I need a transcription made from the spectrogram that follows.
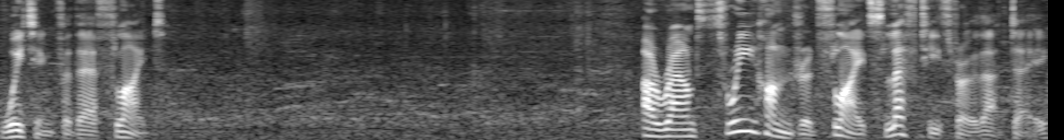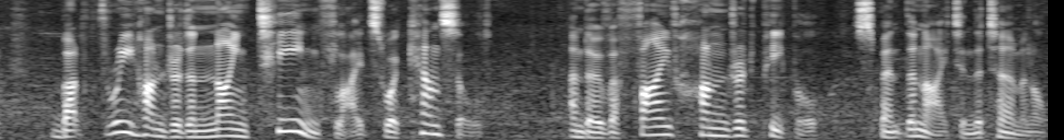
waiting for their flight. Around 300 flights left Heathrow that day, but 319 flights were cancelled, and over 500 people spent the night in the terminal.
